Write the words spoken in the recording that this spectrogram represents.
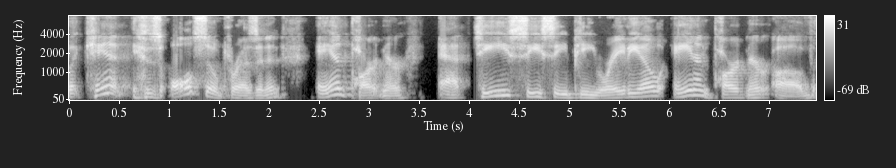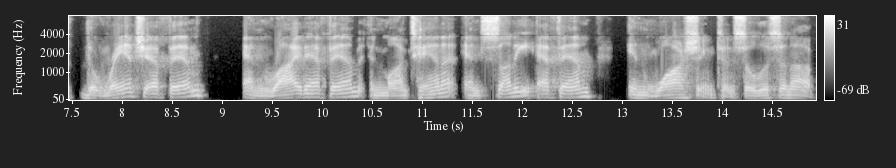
But Kent is also president and partner at TCCP Radio and partner of the Ranch FM and Ride FM in Montana and Sunny FM in Washington. So listen up.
